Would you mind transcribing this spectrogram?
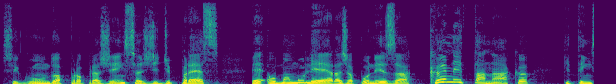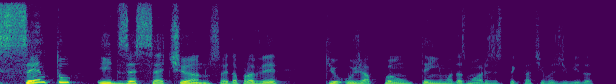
segundo a própria agência Didi Press, é uma mulher, a japonesa Kane Tanaka, que tem 117 anos. Aí dá para ver que o Japão tem uma das maiores expectativas de vida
